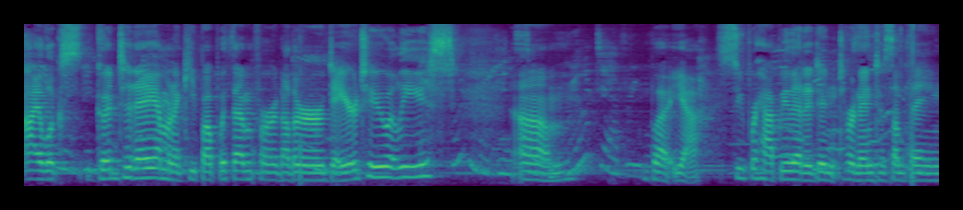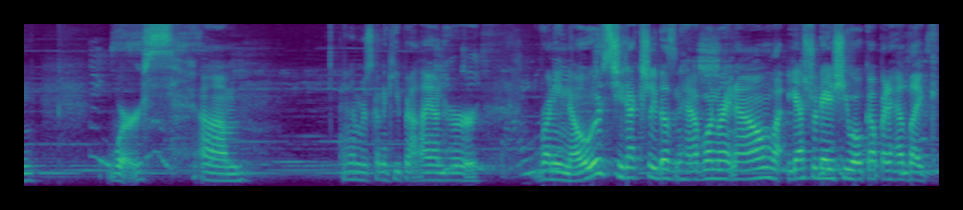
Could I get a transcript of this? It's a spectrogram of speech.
eye looks good today. I'm gonna keep up with them for another day or two at least. Um, but yeah, super happy that it didn't turn into something worse. Um, and I'm just gonna keep an eye on her runny nose. She actually doesn't have one right now. Like, Yesterday she woke up and had like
